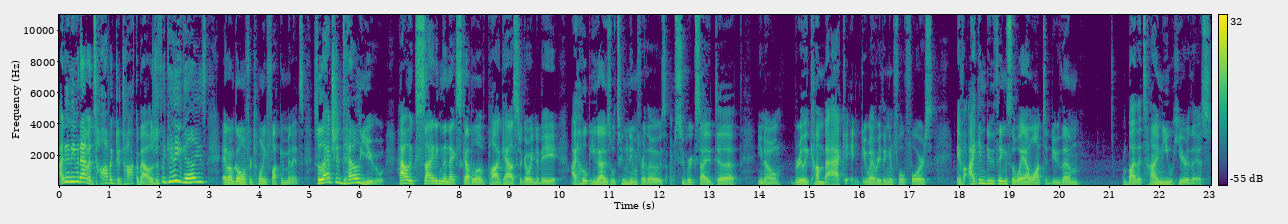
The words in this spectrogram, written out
I didn't even have a topic to talk about. I was just like, hey guys. And I'm going for 20 fucking minutes. So that should tell you how exciting the next couple of podcasts are going to be. I hope you guys will tune in for those. I'm super excited to, you know, really come back and do everything in full force. If I can do things the way I want to do them, by the time you hear this,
